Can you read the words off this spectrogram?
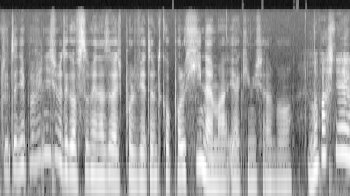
Czyli to nie powinniśmy tego w sumie nazywać polwietem, tylko polchinem jakimś albo... No właśnie,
